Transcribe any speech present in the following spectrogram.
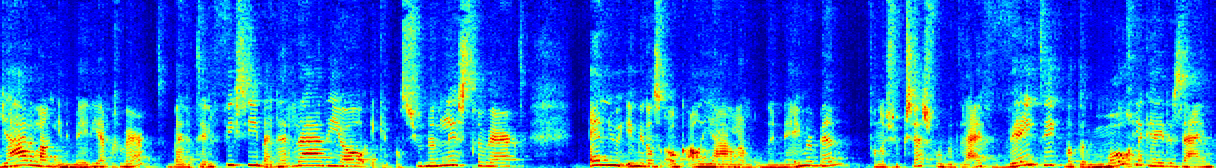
jarenlang in de media heb gewerkt, bij de televisie, bij de radio, ik heb als journalist gewerkt en nu inmiddels ook al jarenlang ondernemer ben van een succesvol bedrijf, weet ik wat de mogelijkheden zijn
